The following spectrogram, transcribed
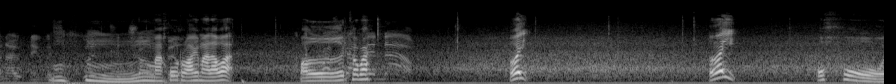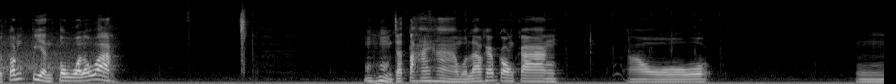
an opening อื้อ with หื good อ control. มาโคตรร้อยมาแล้วอะเปิดเข้ามา Comes in now. เฮ้ยเฮ้ย โอ้โห ต้องเปลี่ยนตัวแล้วว่ะอื้อหือ จะตายห่าหมดแล้วครับกองกลาง เอาอืม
